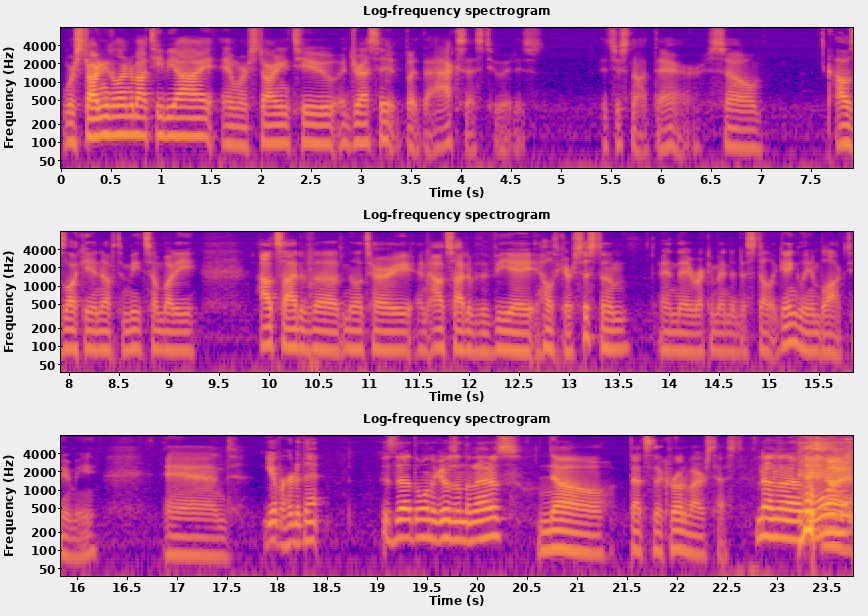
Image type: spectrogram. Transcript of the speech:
we're starting to learn about TBI and we're starting to address it, but the access to it is it's just not there. So I was lucky enough to meet somebody outside of the military and outside of the VA healthcare system, and they recommended a stellate ganglion block to me. And You ever heard of that? Is that the one that goes in the nose? no, that's the coronavirus test. No, no, no. The one,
